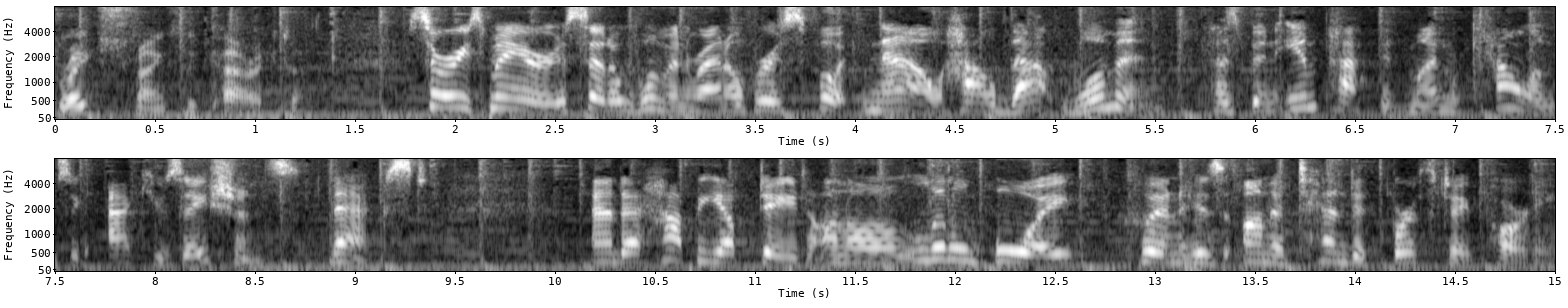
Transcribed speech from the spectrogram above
great strength of character. Surrey's mayor said a woman ran over his foot. Now, how that woman has been impacted by McCallum's accusations. Next. And a happy update on a little boy and his unattended birthday party.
